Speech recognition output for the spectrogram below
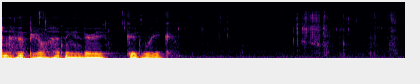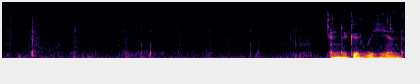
And I hope you're all having a very good week. And a good weekend.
